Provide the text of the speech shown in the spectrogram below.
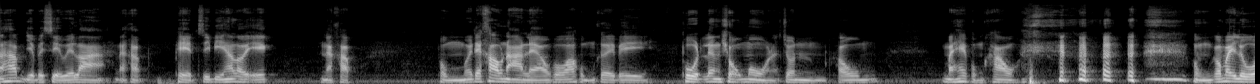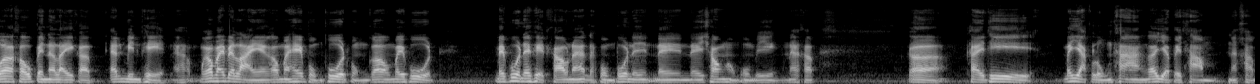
นะครับอย่าไปเสียเวลานะครับเพจ CB 500X นะครับผมไม่ได้เข้านานแล้ว เพราะว่าผมเคยไปพูดเรื่องโชคโมนะจนเขา ไม่ให้ผมเข้า ผมก็ไม่รู้ว่าเขาเป็นอะไรกับแอดมินเพจนะครับก็ไม่เป็นไรเขาไม่ให้ผมพูด ผมก็ไม่พูด ไม่พูดในเพจเขานะ แต่ผมพูดในในในช่องของผมเองนะครับ ก็ใครที่ไม่อยากหลงทางก็อย่าไปทำนะครับ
